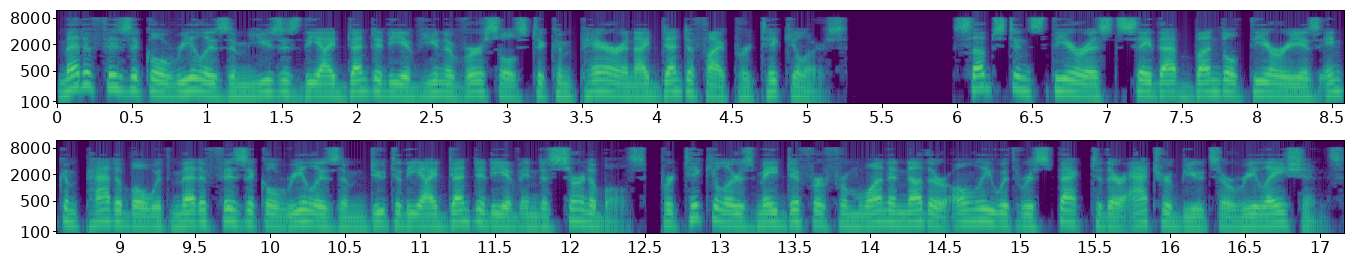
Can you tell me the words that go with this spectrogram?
Metaphysical realism uses the identity of universals to compare and identify particulars. Substance theorists say that bundle theory is incompatible with metaphysical realism due to the identity of indiscernibles. Particulars may differ from one another only with respect to their attributes or relations.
